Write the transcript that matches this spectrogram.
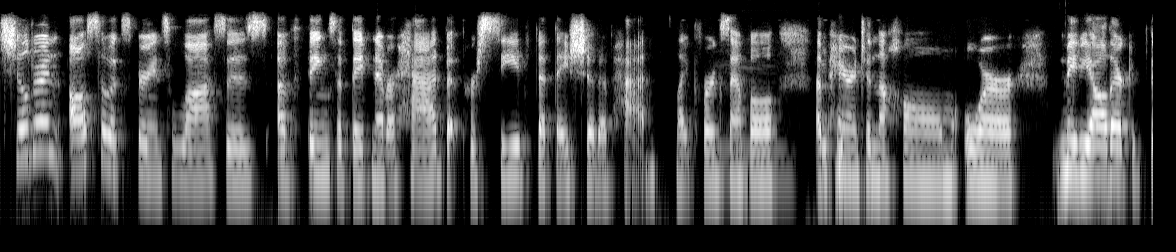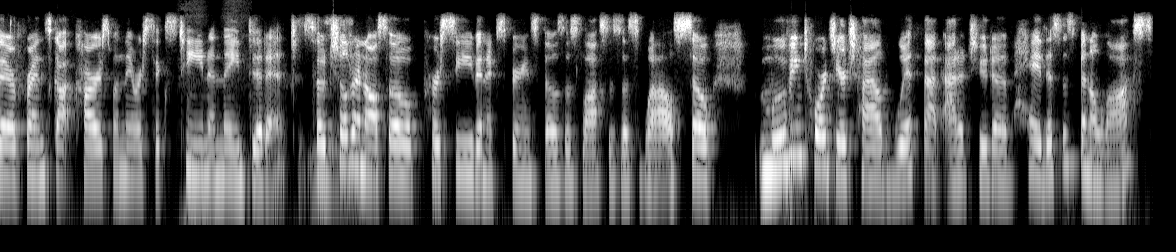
children also experience losses of things that they've never had but perceived that they should have had. Like, for example, a parent in the home, or maybe all their their friends got cars when they were 16 and they didn't. So children also perceive and experience those as losses as well. So moving towards your child with that attitude of, hey, this has been a loss.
